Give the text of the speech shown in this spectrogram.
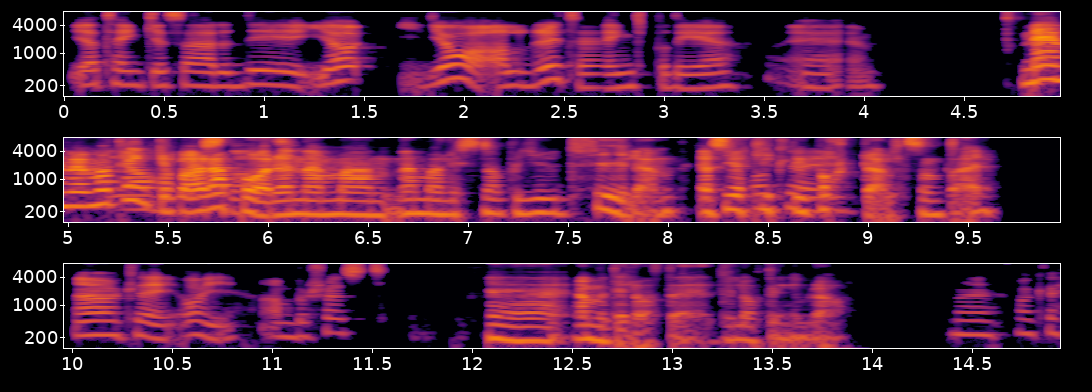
jag tänker så här, det, jag, jag har aldrig tänkt på det. Eh, Nej men man tänker bara lyssnat. på det när man, när man lyssnar på ljudfilen. Alltså jag klipper Okej. bort allt sånt där. ja, Okej, oj, ambitiöst. Eh, ja men det låter, det låter inget bra. Nej, okej.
